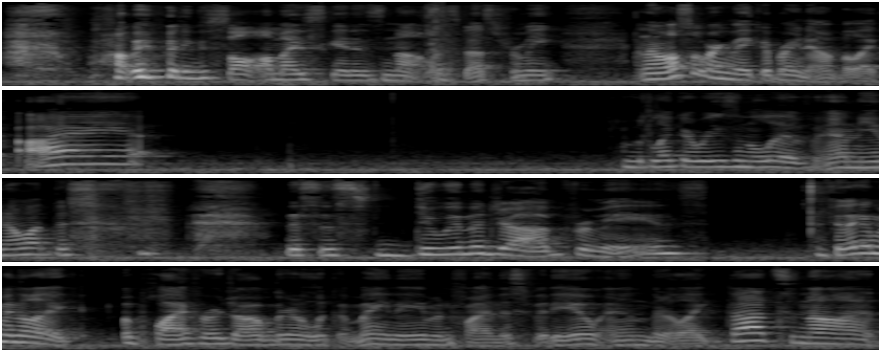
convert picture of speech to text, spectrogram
Probably putting salt on my skin is not what's best for me. And I'm also wearing makeup right now, but like, I would like a reason to live. And you know what? This, this is doing the job for me. I feel like I'm gonna like apply for a job. They're gonna look at my name and find this video, and they're like, that's not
